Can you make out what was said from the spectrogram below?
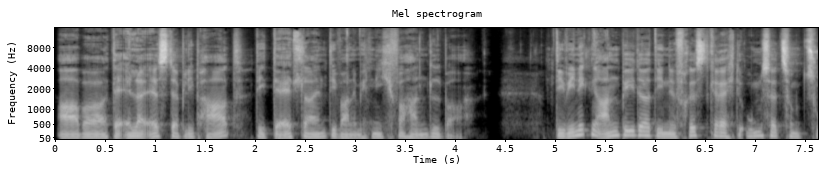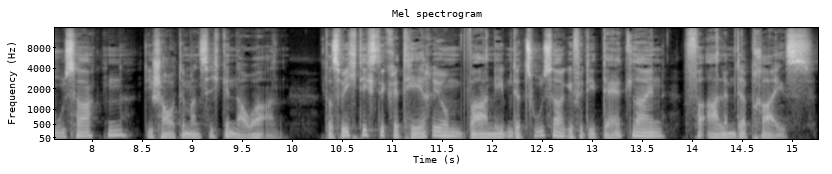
Aber der LAS, der blieb hart, die Deadline, die war nämlich nicht verhandelbar. Die wenigen Anbieter, die eine fristgerechte Umsetzung zusagten, die schaute man sich genauer an. Das wichtigste Kriterium war neben der Zusage für die Deadline vor allem der Preis.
